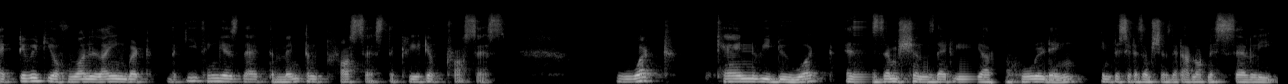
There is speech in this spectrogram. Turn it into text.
activity of one line, but the key thing is that the mental process, the creative process, what can we do? What assumptions that we are holding, implicit assumptions that are not necessarily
